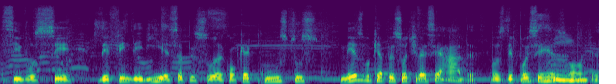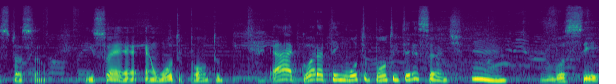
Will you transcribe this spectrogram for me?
se você defenderia essa pessoa a qualquer custo, mesmo que a pessoa tivesse errada. Você depois você resolve a situação. Isso é, é um outro ponto. Ah, agora tem um outro ponto interessante. Hum. Você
